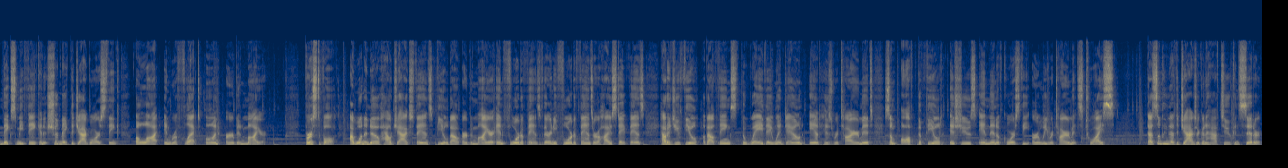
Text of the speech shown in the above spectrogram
makes me think, and it should make the Jaguars think a lot and reflect on Urban Meyer. First of all, I want to know how Jags fans feel about Urban Meyer and Florida fans. If there are any Florida fans or Ohio State fans, how did you feel about things the way they went down and his retirement? Some off the field issues, and then, of course, the early retirements twice. That's something that the Jags are going to have to consider.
